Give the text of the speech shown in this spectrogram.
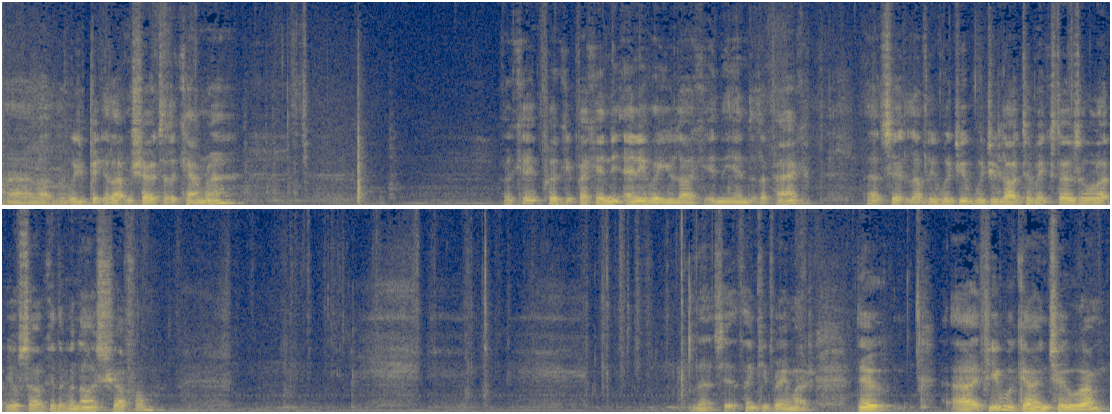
Uh, will you pick it up and show it to the camera? Okay, poke it back any, anywhere you like in the end of the pack. That's it, lovely. Would you would you like to mix those all up yourself? Give them a nice shuffle. That's it. Thank you very much. Now, uh, if you were going to um,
